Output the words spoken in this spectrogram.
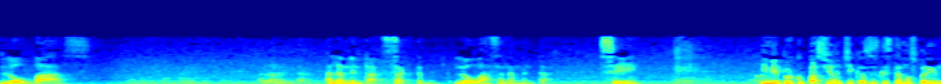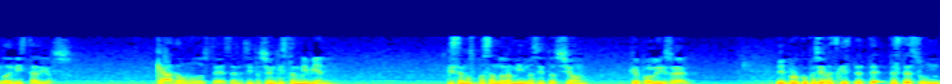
lo vas A lamentar. a lamentar, exactamente. Lo vas a lamentar. Sí. Y mi preocupación, chicos, es que estamos perdiendo de vista a Dios. Cada uno de ustedes en la situación que están viviendo. Que estamos pasando la misma situación que el pueblo de Israel. Mi preocupación es que te, estés hun-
